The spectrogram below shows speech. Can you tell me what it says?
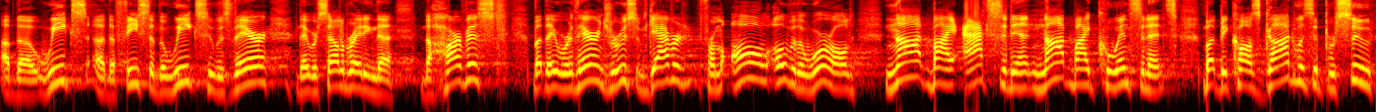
of the weeks, uh, the Feast of the Weeks, who was there. They were celebrating the, the harvest, but they were there in Jerusalem, gathered from all over the world, not by accident, not by coincidence, but because God was in pursuit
